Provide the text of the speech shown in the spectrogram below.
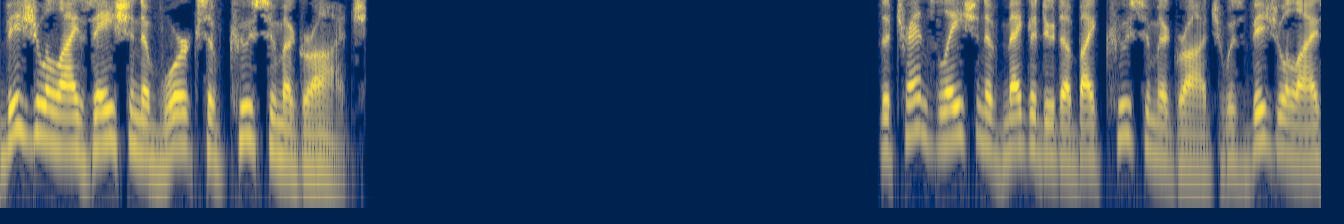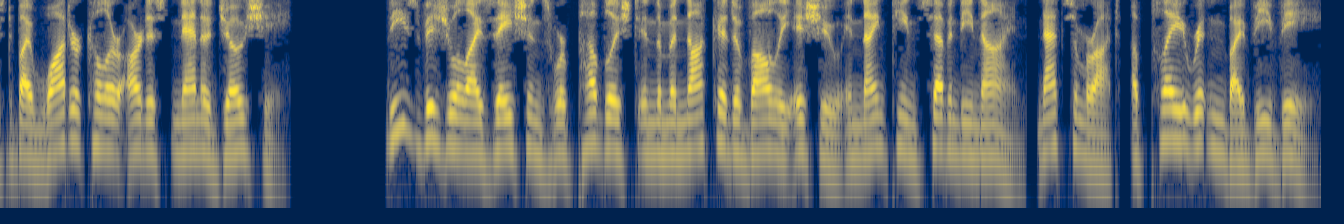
Visualization of works of Kusumagraj The translation of Meghaduta by Kusumagraj was visualized by watercolor artist Nana Joshi. These visualizations were published in the Manaka Diwali issue in 1979. Natsamrat, a play written by V. V.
